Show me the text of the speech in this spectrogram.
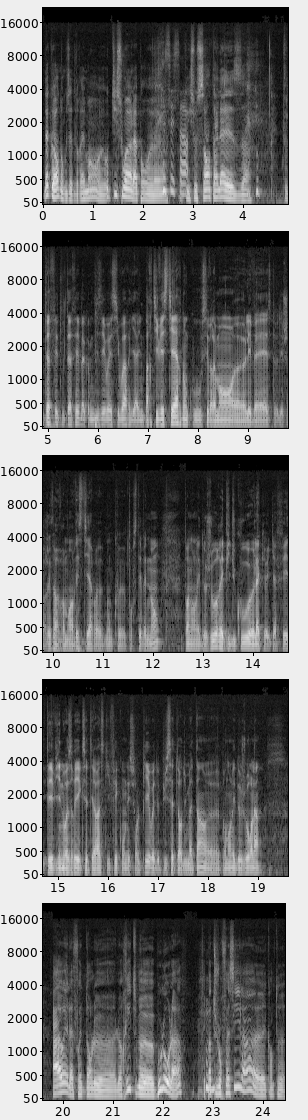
D'accord, donc vous êtes vraiment euh, au petit soin là pour, qu'ils se sentent à l'aise. Tout à fait, tout à fait. Bah, comme disait ouais, Siwar, il y a une partie vestiaire, donc où c'est vraiment les vestes déchargées, enfin vraiment un vestiaire donc pour cet événement pendant les deux jours. Et puis du coup, l'accueil café, thé, viennoiserie, etc. Ce qui fait qu'on est sur le pied ouais, depuis 7 heures du matin pendant les deux jours là. Ah ouais, là, il faut être dans le, rythme euh, boulot, là. Hein. C'est pas mhm. toujours facile hein, euh, quand euh,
